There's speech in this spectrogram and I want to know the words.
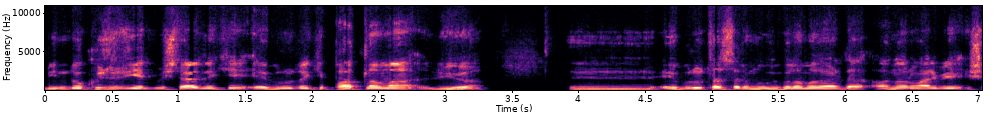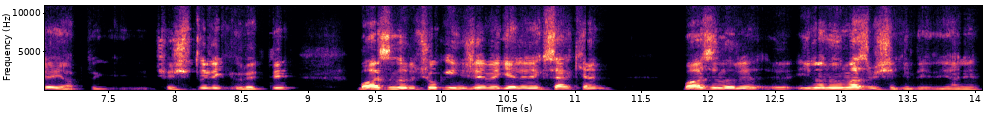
1970'lerdeki Ebru'daki patlama diyor. Ee, Ebru tasarımı uygulamalarda anormal bir şey yaptı. Çeşitlilik üretti. Bazıları çok ince ve gelenekselken bazıları e, inanılmaz bir şekildeydi. Yani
